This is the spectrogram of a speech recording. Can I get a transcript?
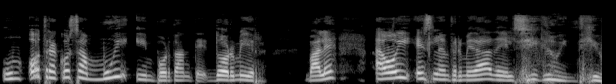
otra cosa muy importante, dormir, ¿vale? Hoy es la enfermedad del siglo XXI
